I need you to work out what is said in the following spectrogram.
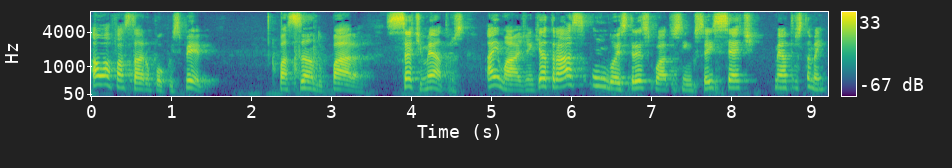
Ao afastar um pouco o espelho, passando para 7 metros, a imagem aqui atrás, 1, 2, 3, 4, 5, 6, 7 metros também.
